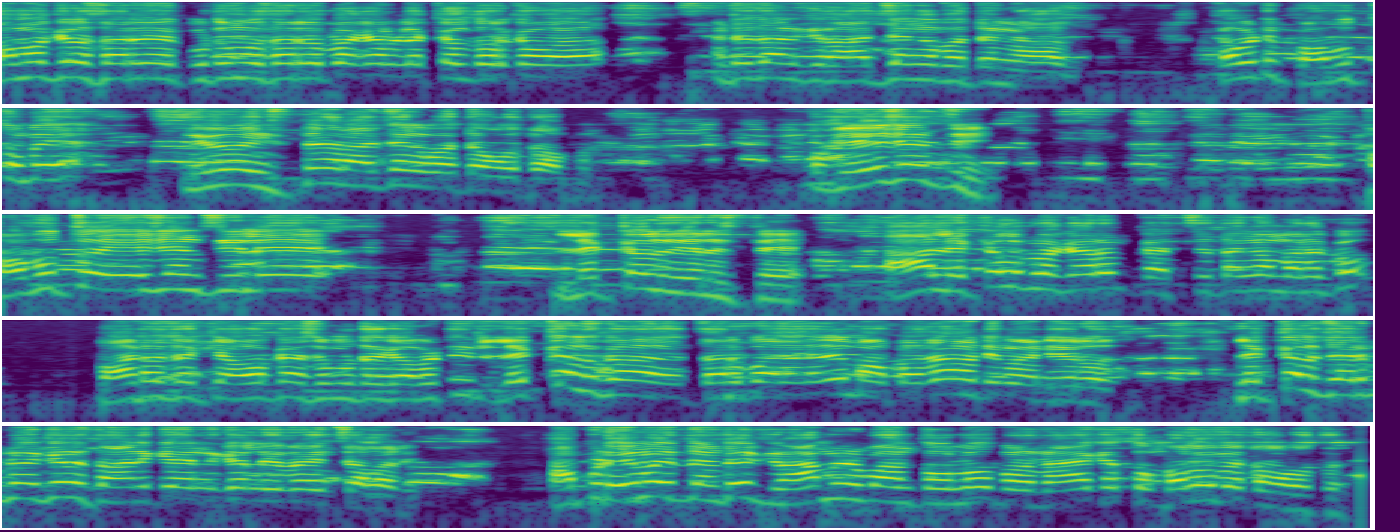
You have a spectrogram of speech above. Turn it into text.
సమగ్ర సర్వే కుటుంబ సర్వే ప్రకారం లెక్కలు దొరకవా? అంటే దానికి రాజ్యాంగబద్ధం కాదు. కాబట్టి ప్రభుత్వమే నిర్వహిస్తే రాజ్యాంగబద్ధం అవుతాం ఒక ఏజెన్సీ ప్రభుత్వ ఏజెన్సీలే లెక్కలు తెలిస్తే ఆ లెక్కల ప్రకారం ఖచ్చితంగా మనకు వాటా దక్కే అవకాశం ఉంటుంది కాబట్టి లెక్కలు జరపాలనేది మా ప్రధాన డిమాండ్ ఈ రోజు లెక్కలు జరిపినాకనే స్థానిక ఎన్నికలు నిర్వహించాలని. అప్పుడు ఏమైందంటే గ్రామీణ ప్రాంతంలో మన నాయకత్వం బలోపేతం అవుతుంది.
